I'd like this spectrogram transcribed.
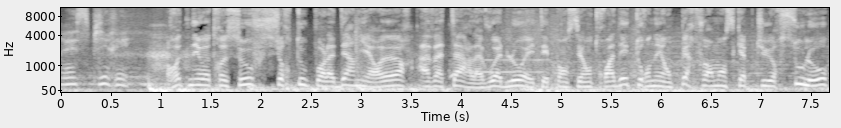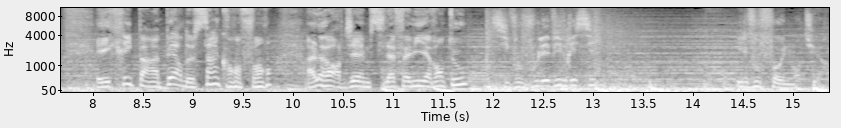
Respirez. Retenez votre souffle, surtout pour la dernière heure. Avatar, la voix de l'eau a été pensée en 3D, tournée en performance capture sous l'eau et écrit par un père de 5 enfants. Alors James, la famille avant tout? Si vous voulez vivre ici, il vous faut une monture.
